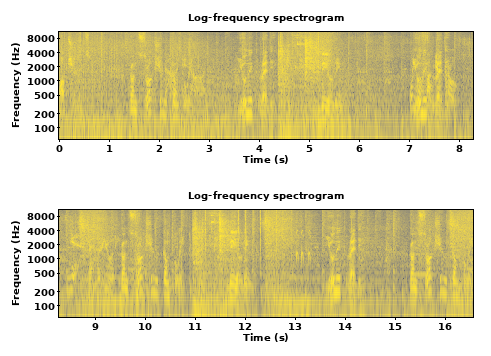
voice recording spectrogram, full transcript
options. Construction complete. Unit ready. Building. We Unit ready. Yes, Master Yuri. Construction complete. Building. Unit ready. Construction complete.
